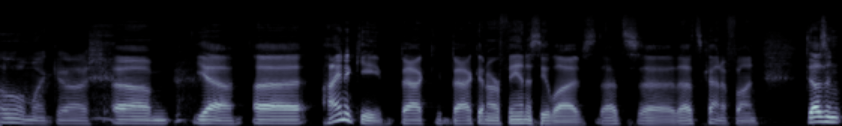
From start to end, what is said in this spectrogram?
Oh my gosh. Um, yeah. Uh, Heinicke back back in our fantasy lives. That's uh, that's kind of fun. Doesn't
